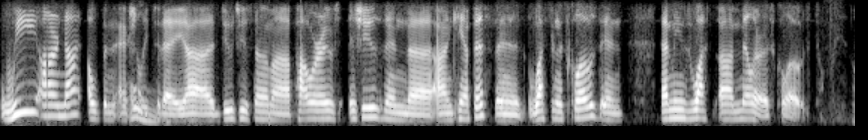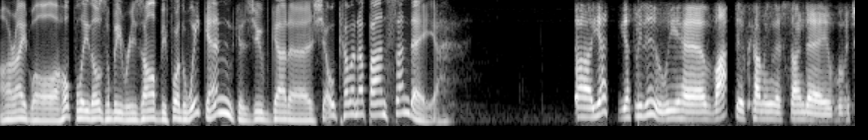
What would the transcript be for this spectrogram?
We are not open actually Oh. today uh, due to some uh, power issues and uh, on campus. And Western is closed, and that means West uh, Miller is closed. All right. Well, hopefully those will be resolved before the weekend because you've got a show coming up on Sunday. Uh, yes, yes, we do. We have Voctave coming this Sunday, which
